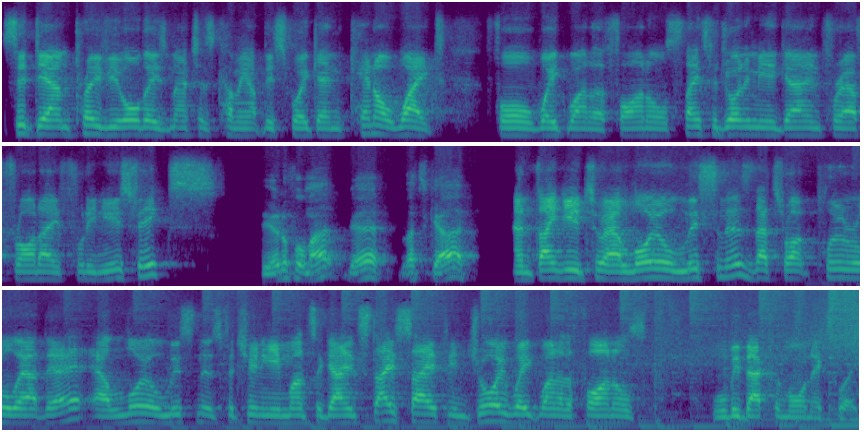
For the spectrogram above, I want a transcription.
sit down, preview all these matches coming up this weekend. Cannot wait for week one of the finals. Thanks for joining me again for our Friday footy news fix. Beautiful, mate. Yeah, let's go. And thank you to our loyal listeners. That's right, plural out there. Our loyal listeners for tuning in once again. Stay safe. Enjoy week one of the finals. We'll be back for more next week.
